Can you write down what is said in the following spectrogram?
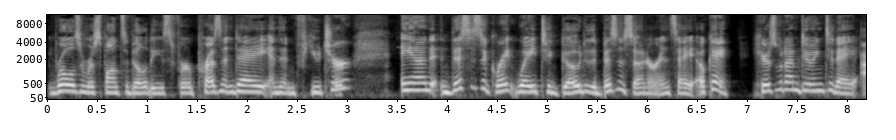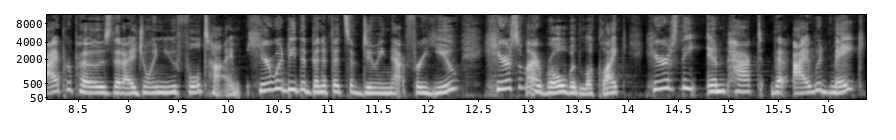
roles and responsibilities for present day and then future. And this is a great way to go to the business owner and say, okay, here's what I'm doing today. I propose that I join you full time. Here would be the benefits of doing that for you. Here's what my role would look like. Here's the impact that I would make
